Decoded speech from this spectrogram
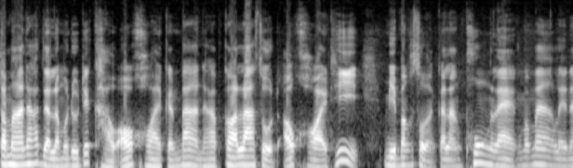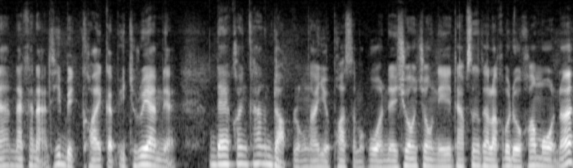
ต่อมานะครับเดี๋ยวเรามาดูที่ข่าวเอาคอยกันบ้างนะครับ ก็ล่าสุดเอาคอยที่มีบางส่วนกำลังพุ่งแรงมากๆเลยนะในขณะที่บิตคอยกับอีเทเรียมเนี่ยได้ค่อนข้างดรอปลงมาอยู่พอสมควรในช่วงช่วงนี้นะครับซึ่งถ้าเราเข้าไปดูข้อมูลเนาะ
